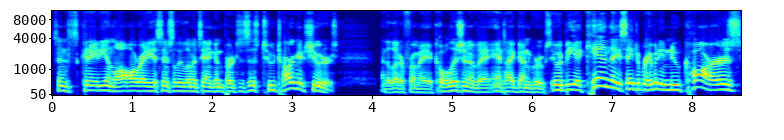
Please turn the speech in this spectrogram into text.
since Canadian law already essentially limits handgun purchases to target shooters. And a letter from a coalition of uh, anti gun groups. It would be akin, they say, to prohibiting new cars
